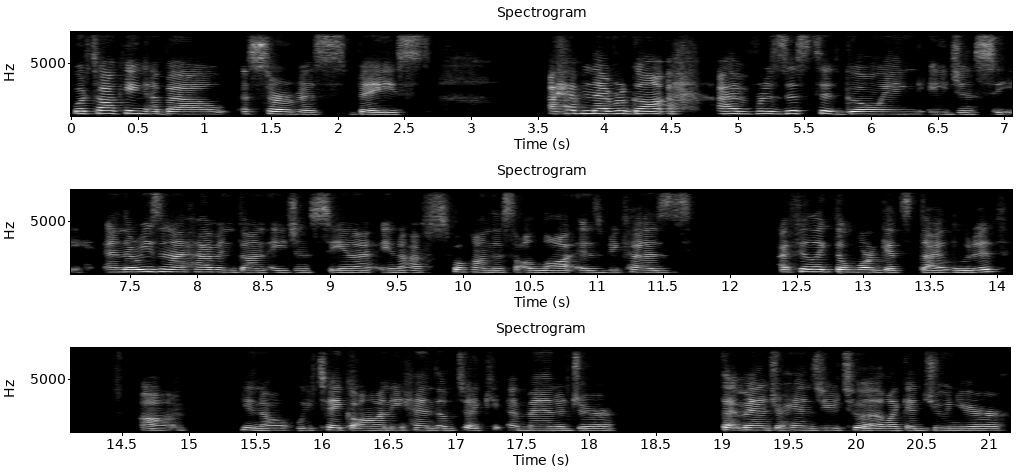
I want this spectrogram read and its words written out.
we're talking about a service based I have never gone I have resisted going agency. And the reason I haven't done agency and I you know I've spoke on this a lot is because I feel like the work gets diluted. Um, you know, we take on, you hand them to a, a manager. That manager hands you to a, like a junior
